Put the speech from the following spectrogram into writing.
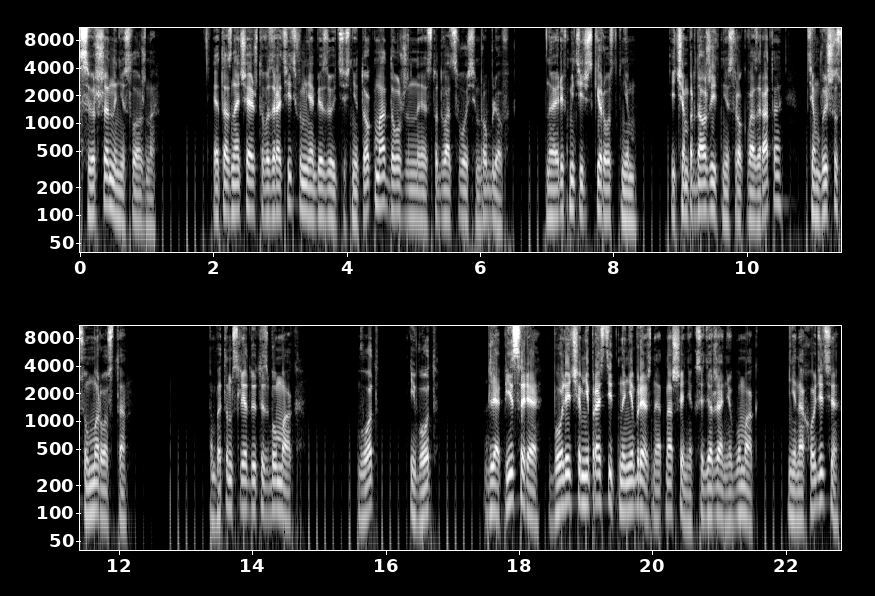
совершенно несложно. Это означает, что возвратить вы мне обязуетесь не только одолженные 128 рублев, но и арифметический рост к ним. И чем продолжительнее срок возврата, тем выше сумма роста. Об этом следует из бумаг. Вот и вот. Для писаря более чем непростительно небрежное отношение к содержанию бумаг. Не находите?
